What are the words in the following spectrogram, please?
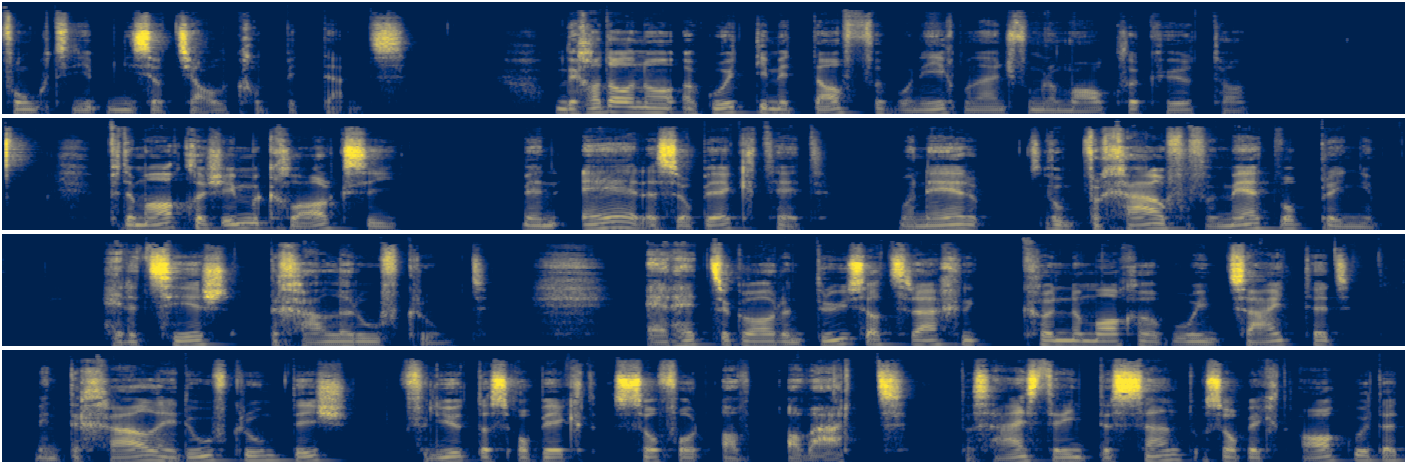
funktioniert meine Sozialkompetenz. Und ich habe da noch eine gute Metapher, die ich mal von einem Makler gehört habe. Für den Makler war immer klar, gewesen, wenn er ein Objekt hat, das er zum Verkauf auf den Markt bringen will, hat er zuerst den Keller aufgeräumt. Er hat sogar eine Dreisatzrechnung können machen, die ihm gezeigt hat, wenn der Keller nicht aufgeräumt ist, verliert das Objekt sofort an, Wert. Das heisst, der Interessent, der das Objekt angeschaut hat,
